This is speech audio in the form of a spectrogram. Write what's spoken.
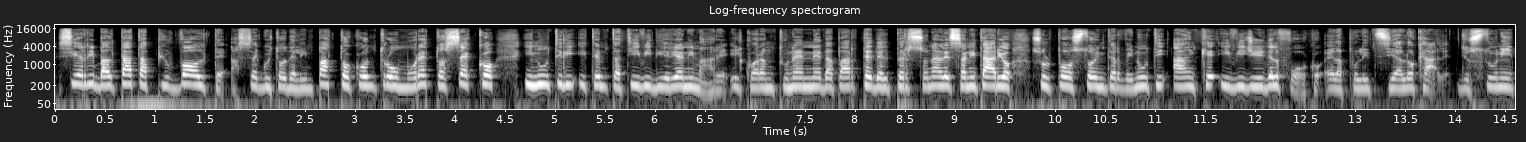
si è ribaltata più volte a seguito dell'impatto contro un muretto a secco, inutili i tentativi di rianimare il 41enne da parte del personale sanitario, sul posto intervenuti anche i vigili del fuoco e la polizia locale di Ostuni.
